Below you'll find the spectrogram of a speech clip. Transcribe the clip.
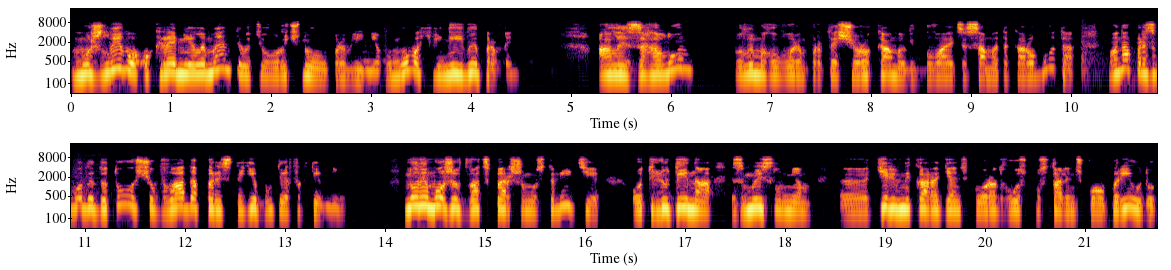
Можливо, окремі елементи цього ручного управління в умовах війни і виправдані. Але загалом, коли ми говоримо про те, що роками відбувається саме така робота, вона призводить до того, що влада перестає бути ефективною. Ну не може в 21 столітті от людина з мисленням керівника радянського радгоспу сталінського періоду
